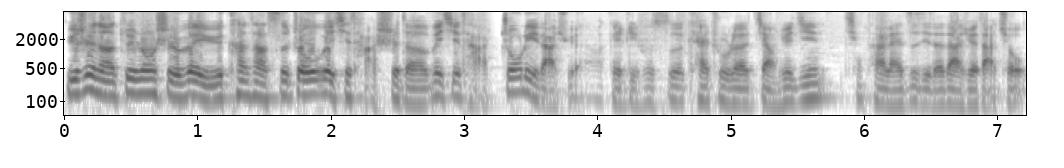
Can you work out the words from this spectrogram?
于是呢，最终是位于堪萨斯州魏奇塔市的魏奇塔州立大学啊，给里弗斯开出了奖学金，请他来自己的大学打球。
